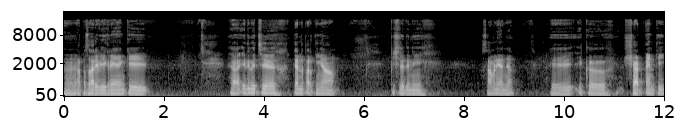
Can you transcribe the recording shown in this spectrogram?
ਹੈ। ਆਪਾਂ ਸਾਰੇ ਵੇਖ ਰਹੇ ਹਾਂ ਕਿ ਇਹਦੇ ਵਿੱਚ ਤਿੰਨ ਭਰਤੀਆਂ ਪਿਛਲੇ ਦਿਨੀ ਸਾਹਮਣੇ ਆਈਆਂ ਤੇ ਇੱਕ 66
